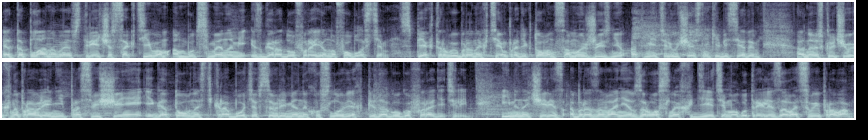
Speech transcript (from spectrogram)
Это плановая встреча с активом омбудсменами из городов и районов области. Спектр выбранных тем продиктован самой жизнью, отметили участники беседы. Одно из ключевых направлений – просвещение и готовность к работе в современных условиях педагогов и родителей. Именно через образование взрослых дети могут реализовать свои права.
